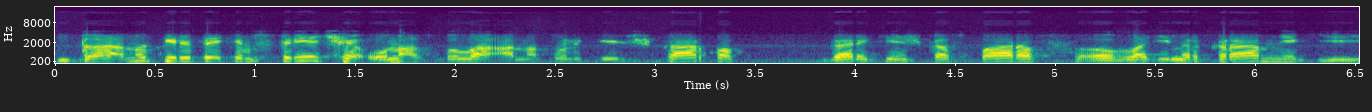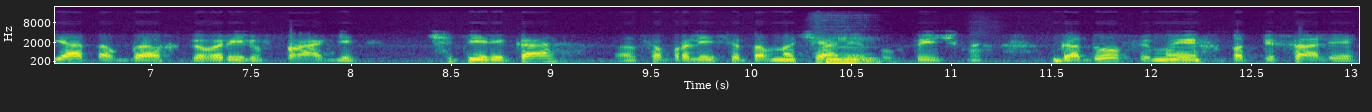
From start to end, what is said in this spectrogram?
Да, но перед этим встреча у нас была Анатолий Кевич Карпов, Гарри Кенч Каспаров, э, Владимир Крамник и я тогда говорили в Праге 4К, собрались это в начале mm. 2000-х годов, и мы подписали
